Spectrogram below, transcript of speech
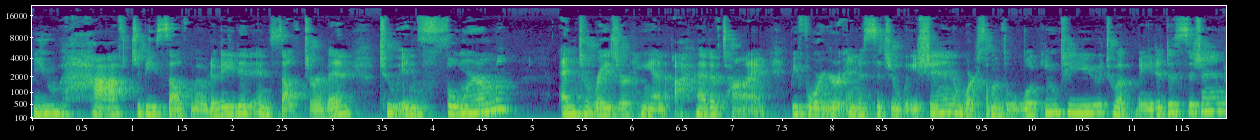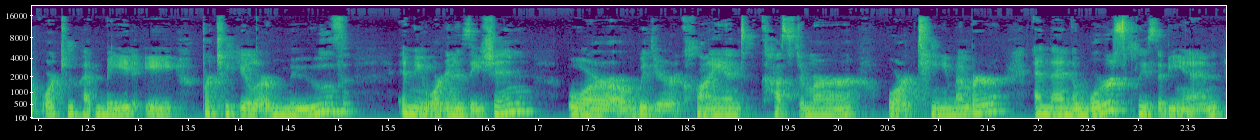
You have to be self motivated and self driven to inform and to raise your hand ahead of time before you're in a situation where someone's looking to you to have made a decision or to have made a particular move in the organization or with your client, customer, or team member. And then the worst place to be in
